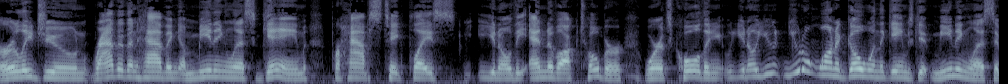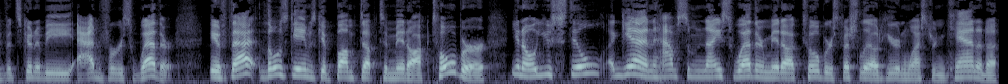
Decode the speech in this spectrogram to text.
early June, rather than having a meaningless game perhaps take place, you know, the end of October where it's cold and you, you know, you you don't want to go when the games get meaningless if it's going to be adverse weather. If that those games get bumped up to mid-October, you know, you still again have some nice weather mid-October, especially out here in Western Canada.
